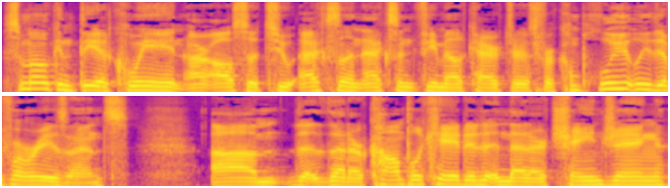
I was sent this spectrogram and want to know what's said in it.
Smoak, and Thea Queen are also two excellent, excellent female characters for completely different reasons um, th- that are complicated and that are changing.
